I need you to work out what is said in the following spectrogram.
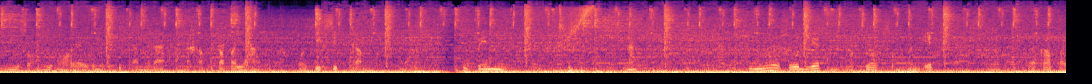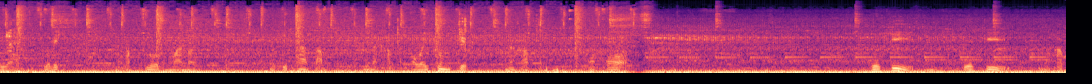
PE 2ยี่ห้ออะไรก็ไม่จำไม่ได้นะครับก็ประยาง หัวที่10กรัมจะเป็นนะทีนี้โซเดียสนะครับรอบ2,000เอสนะครับแล้วก็ไปยางตัวเล็กนะครับรวมมาหน่อยในที่5ต่ำนะครับ เอาไว้ช่วงเก็บนะครับ แล้วก็ตัวกี้ตัวกี้นะครับ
